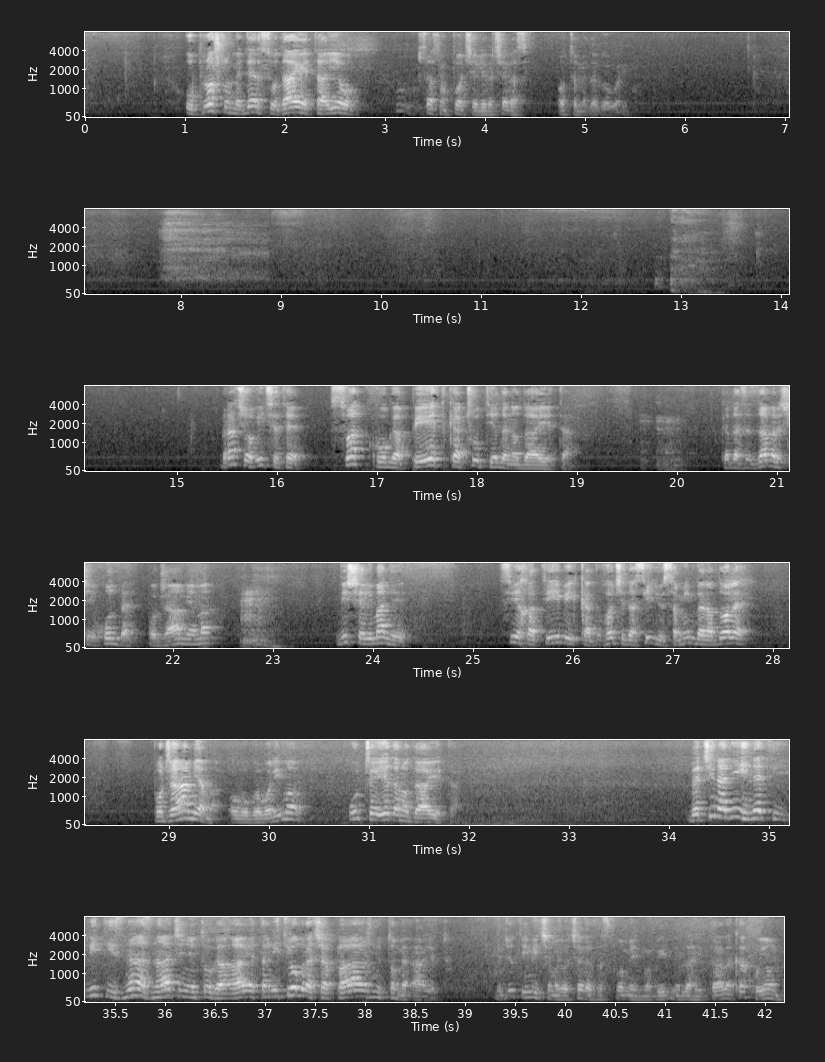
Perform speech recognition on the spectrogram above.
u prošlom dersu od ajeta, evo šta smo počeli večeras o tome da govorimo. Braćo, vi ćete svakoga petka čuti jedan od ajeta. Kada se završi hudbe po džamijama, više ili manje svi hatibi kad hoće da siđu sa mimbera dole, po džamijama, ovo govorimo, uče jedan od ajeta. Većina njih niti, niti zna značenje toga ajeta, niti obraća pažnju tome ajetu. Međutim, mi ćemo večeras da spomenimo bitni Allah i ta'ala kako je on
